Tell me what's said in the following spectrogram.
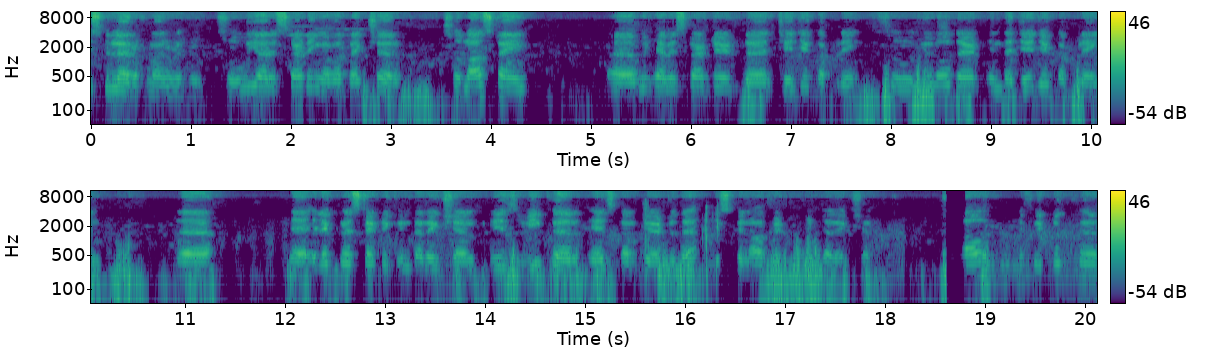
Bismillah ar-Rahman ar-Rahim. So we are starting our lecture. So last time uh, we have started the JJ coupling. So you know that in the JJ coupling, the, the electrostatic interaction is weaker as compared to the spin orbit interaction. Now, if we look, uh,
